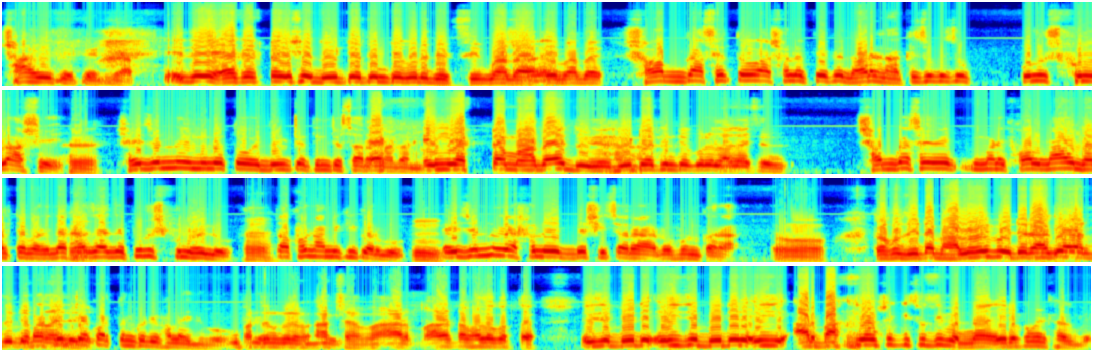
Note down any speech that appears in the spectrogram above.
শাহী পেঁপের জাত। এই যে এক একটা এসে দুইটা তিনটে করে দেখছি মাদা এই মাদায় সব গাছে তো আসলে পেঁপে ধরে না কিছু কিছু পুরুষ ফুল আসে হ্যাঁ। সেই জন্যই মূলত ওই দুইটা তিনটে চারা লাগানো। এই একটা মাদায় দুইটা তিনটে করে লাগাইছেন সব গাছে মানে ফল নাও ধরতে পারে। দেখা হ্যাঁ। যায় যে পুরুষ ফুল হইল হ্যাঁ। তখন আমি কি করব? এই জন্যই আসলে বেশি চারা রোপণ করা। তখন যেটা ভালো হইবে ওইটা আগে আর দুইটা ফেলাই বাকিটা কর্তন করে ফেলাই দেবো। কর্তন করে আচ্ছা আর আর একটা ভালো কথা এই যে বেড এই যে বেডের এই আর বাকি অংশে কিছু দিবেন না? এরকমই থাকবে?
